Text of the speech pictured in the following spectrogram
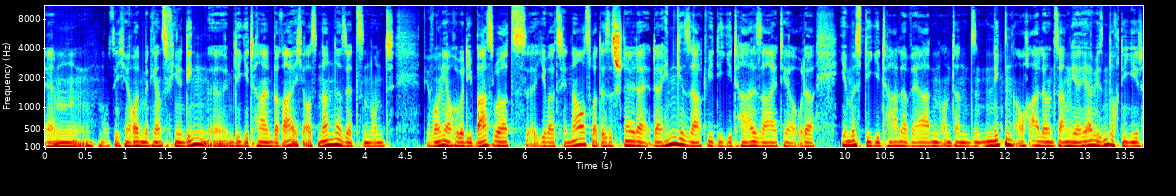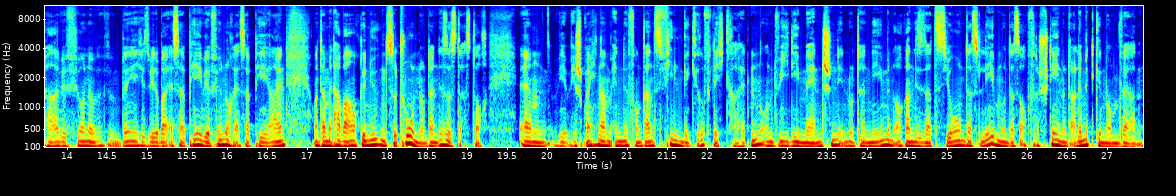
ähm, muss sich ja heute mit ganz vielen Dingen äh, im digitalen Bereich auseinandersetzen. Und wir wollen ja auch über die Buzzwords äh, jeweils hinaus, weil das ist schnell da, dahingesagt, wie digital seid ihr oder ihr müsst digitaler werden. Und dann nicken auch alle und sagen, ja, ja, wir sind doch digital, wir führen, bin ich jetzt wieder bei SAP, wir führen doch SAP ein. Und damit haben wir auch genügend zu tun. Und dann ist es das doch. Ähm, wir, wir sprechen am Ende von ganz vielen Begrifflichkeiten und wie die Menschen in Unternehmen, Organisationen das leben und das auch verstehen und alle mitgenommen werden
